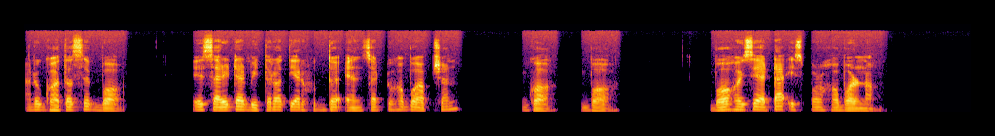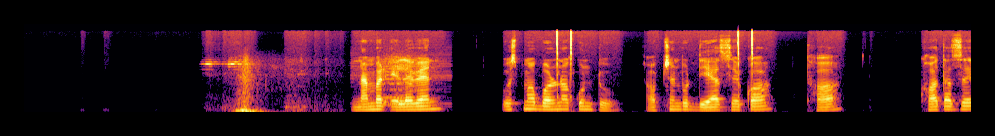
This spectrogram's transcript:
আৰু ঘত আছে ব। এই চাৰিটাৰ ভিতৰত ইয়াৰ শুদ্ধ এনচাৰটো হ'ব অপশ্যন গ ব। ব হৈছে এটা স্পৰ্শ বৰ্ণ। নাম্বাৰ ইলেভেন উষ্ম বৰ্ণ কোনটো? অপশ্যনবোৰ দিয়া আছে ক থ খত আছে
